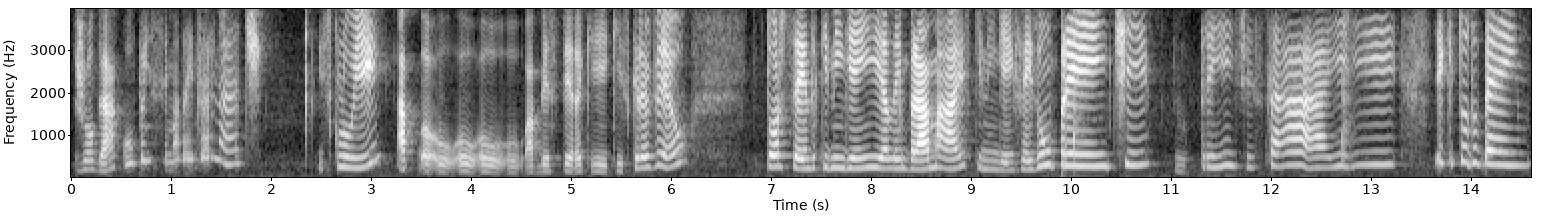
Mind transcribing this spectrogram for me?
Jogar a culpa em cima da internet. Excluir a, o, o, a besteira que, que escreveu, torcendo que ninguém ia lembrar mais, que ninguém fez um print. O print está aí. E que tudo bem.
